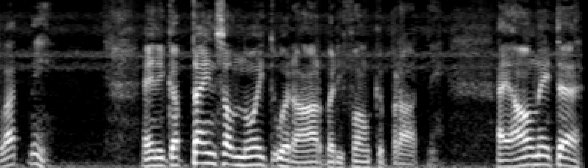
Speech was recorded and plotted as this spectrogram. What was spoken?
glad nie. En die kaptein sal nooit oor haar by die valke praat nie. Hy haal net 'n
